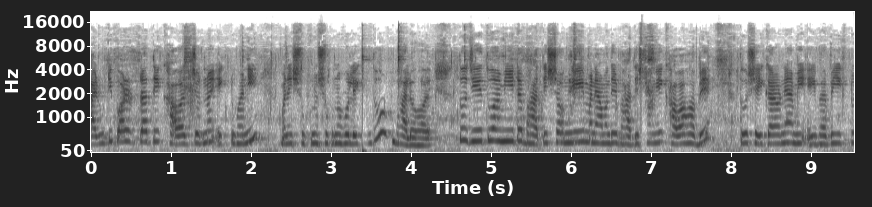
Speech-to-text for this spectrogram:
আর রুটি পরোটাতে খাওয়ার জন্য একটুখানি মানে শুকনো শুকনো হলে কিন্তু ভালো হয়। তো যেহেতু আমি এটা ভাতের সঙ্গেই মানে আমাদের ভাতের সঙ্গেই খাওয়া হবে, তো সেই কারণে আমি এইভাবেই একটু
